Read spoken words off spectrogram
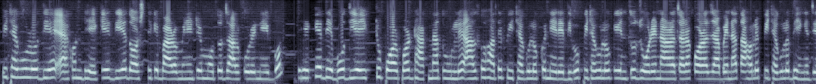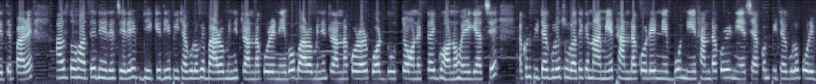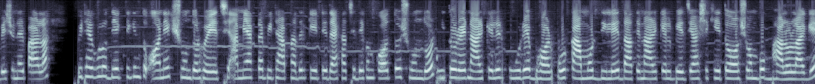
পিঠাগুলো দিয়ে এখন ঢেকে দিয়ে দশ থেকে বারো মিনিটের মতো জাল করে নেব। ঢেকে দেব দিয়ে একটু পর পর ঢাকনা তুললে আলতো হাতে পিঠাগুলোকে নেড়ে দিব। পিঠাগুলো কিন্তু জোরে নাড়াচাড়া করা যাবে না, তাহলে পিঠাগুলো ভেঙে যেতে পারে। আলতো হাতে নেড়ে চেড়ে ঢেকে দিয়ে পিঠাগুলোকে বারো মিনিট রান্না করে নেব। বারো মিনিট রান্না করার পর দুধটা অনেকটাই ঘন হয়ে গেছে। এখন পিঠাগুলো চুলা থেকে নামিয়ে ঠান্ডা করে নেব। নিয়ে ঠান্ডা করে নিয়েছে। এখন পিঠাগুলো পরিবেশনের পালা। পিঠাগুলো দেখতে কিন্তু অনেক সুন্দর হয়েছে। আমি একটা পিঠা আপনাদের কেটে দেখাচ্ছি। দেখুন কত সুন্দর। ভিতরে নারকেলের পুরে ভরপুর কামড় দিলে দাঁতে নারকেল বেজে আসে। খেতে অসম্ভব ভালো লাগে।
